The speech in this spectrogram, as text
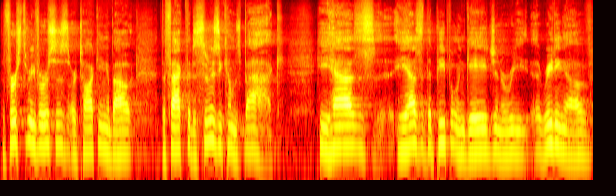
The first three verses are talking about the fact that as soon as he comes back, he has, he has the people engage in a, re, a reading of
